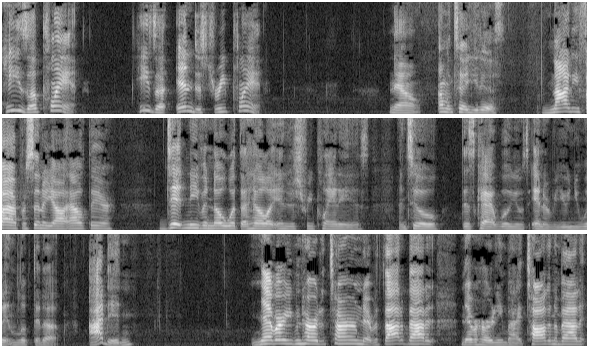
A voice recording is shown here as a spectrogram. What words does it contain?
He's a plant. He's an industry plant. Now, I'm to tell you this 95% of y'all out there didn't even know what the hell an industry plant is until this Katt Williams interview and you went and looked it up. I didn't. Never even heard the term, never thought about it, never heard anybody talking about it.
